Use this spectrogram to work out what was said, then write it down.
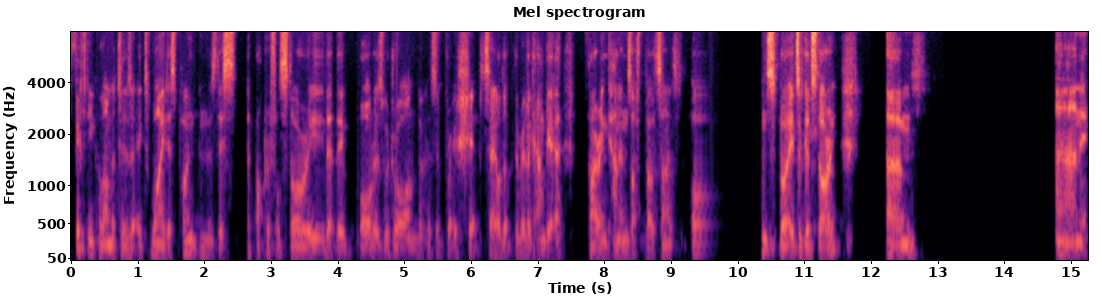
50 kilometers at its widest point. and there's this apocryphal story that the borders were drawn because a British ship sailed up the River Gambia, firing cannons off both sides. But it's a good story. Um, and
